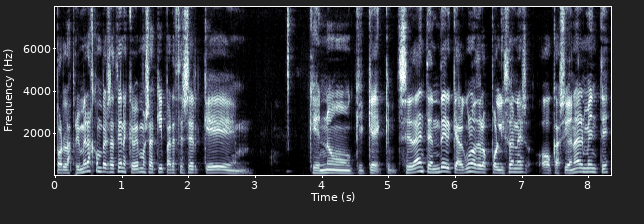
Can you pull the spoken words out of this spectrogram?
por las primeras conversaciones que vemos aquí parece ser que que no. Que, se da a entender que algunos de los polizones ocasionalmente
